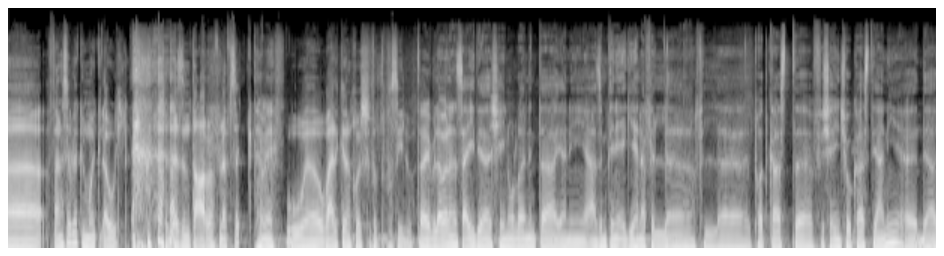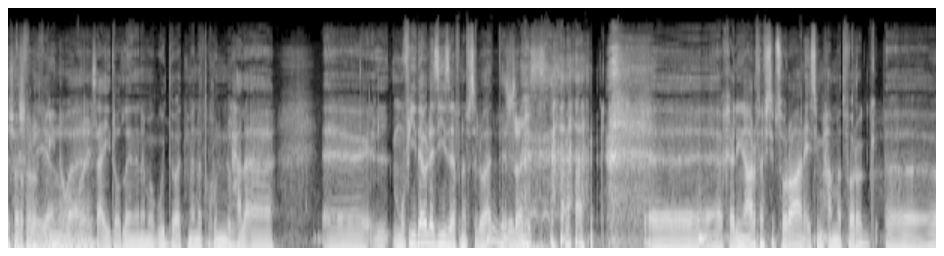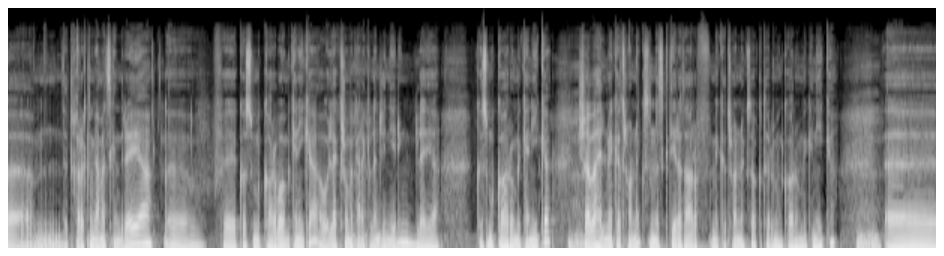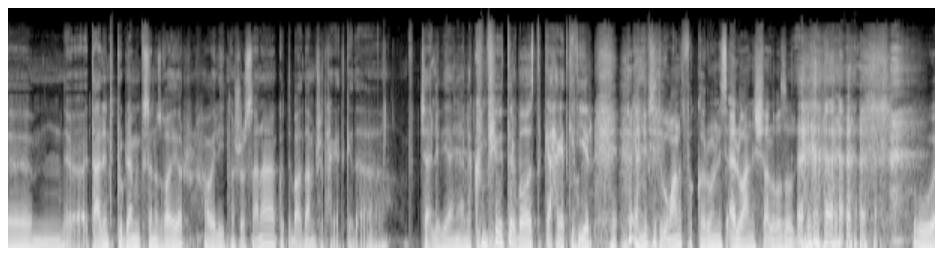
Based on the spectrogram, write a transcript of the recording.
فأنا سيب لك المايك الأول عشان لازم تعرف نفسك. تمام. و... وبعد كده نخش في التفاصيل بقى. طيب الأول أنا سعيد يا شاهين والله إن أنت يعني عزمتني أجي هنا في ال في ال- البودكاست في شاهين شو كاست يعني. ده شرف, شرف ليا لينا. وأنا سعيد والله إن أنا موجود. وأتمنى تكون الحلقة مفيده ولذيذه في نفس الوقت. للناس. آه، خليني أعرف نفسي بسرعة أنا اسمي محمد فرج. آه، اتخرجت من جامعة اسكندرية آه، في قسم الكهرباء والميكانيكا أو electromechanical engineering اللي هي قسم الكهرباء والميكانيكا شبه الميكاترونكس الناس كتيرة تعرف ميكاترونكس أكتر من كهرباء وميكانيكا. اتعلمت programming في سن صغير حوالي 12 سنة. كنت بقعد أعمل شوية حاجات كده. بتشقلب يعني على الكمبيوتر بوظت حاجات كتير. كان نفسي تبقوا معانا تفكرونا نساله عن الشقلباظات دي. و...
